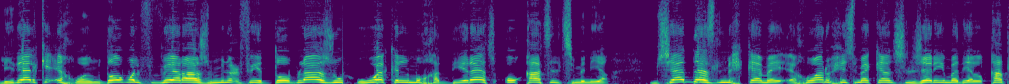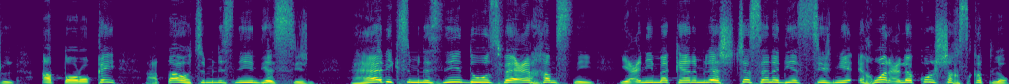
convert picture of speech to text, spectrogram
لذلك إخوان مضوبل في virage منع فيه ال doublage وواكل المخدرات وقاتل ثمانية. مشى داز المحكمة يا إخوان وحيت ما كانتش الجريمة ديال القتل الطرقي عطاوه 8 سنين ديال السجن. هذيك 8 سنين دوز فيها غير 5 سنين. يعني ما كملاش حتى سنة ديال السجن يا إخوان على كل شخص قتله.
